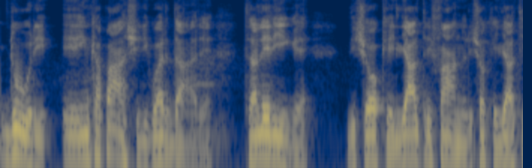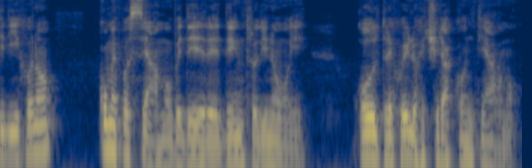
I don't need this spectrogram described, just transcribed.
duri e incapaci di guardare tra le righe di ciò che gli altri fanno, di ciò che gli altri dicono, come possiamo vedere dentro di noi, oltre quello che ci raccontiamo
